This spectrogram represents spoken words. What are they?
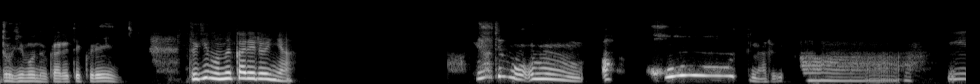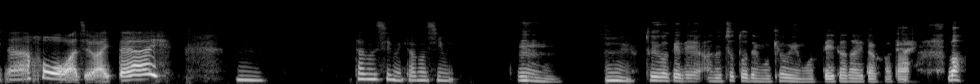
どぎも抜かれてくれい。次も抜かれるんや。いや、でも、うん。あ、ほーってなる。ああ、いいな。ほう味わいたい。うん。楽しみ、楽しみ。うん。うん。というわけで、あの、ちょっとでも興味を持っていただいた方、まあ、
